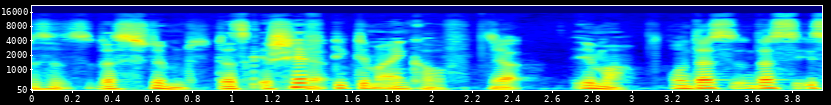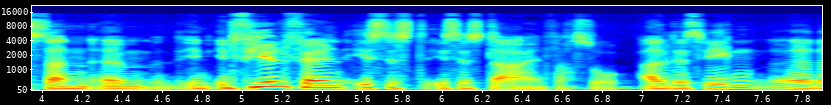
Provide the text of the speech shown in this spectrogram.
Das, ist, das stimmt. Das Geschäft Ja. liegt im Einkauf. Ja. Immer. Und das, das ist dann, ähm, in, in vielen Fällen ist es, ist es da einfach so. Also deswegen äh,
